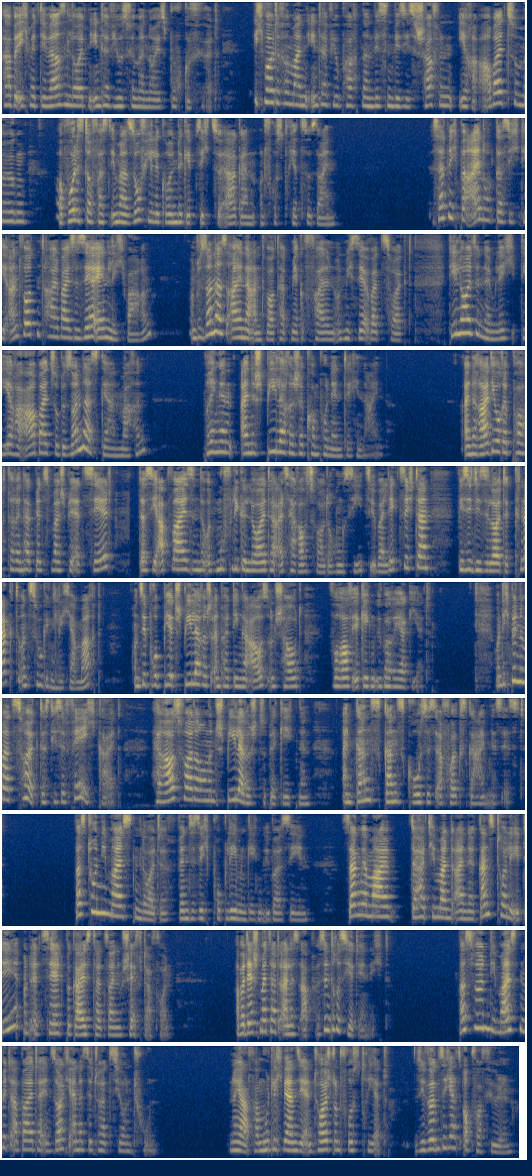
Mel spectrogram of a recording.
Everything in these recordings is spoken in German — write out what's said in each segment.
habe ich mit diversen Leuten Interviews für mein neues Buch geführt. Ich wollte von meinen Interviewpartnern wissen, wie sie es schaffen, ihre Arbeit zu mögen, obwohl es doch fast immer so viele Gründe gibt, sich zu ärgern und frustriert zu sein. Es hat mich beeindruckt, dass sich die Antworten teilweise sehr ähnlich waren, und besonders eine Antwort hat mir gefallen und mich sehr überzeugt. Die Leute nämlich, die ihre Arbeit so besonders gern machen, bringen eine spielerische Komponente hinein. Eine Radioreporterin hat mir zum Beispiel erzählt, dass sie abweisende und mufflige Leute als Herausforderung sieht. Sie überlegt sich dann, wie sie diese Leute knackt und zugänglicher macht, und sie probiert spielerisch ein paar Dinge aus und schaut, worauf ihr Gegenüber reagiert. Und ich bin überzeugt, dass diese Fähigkeit, Herausforderungen spielerisch zu begegnen, ein ganz, ganz großes Erfolgsgeheimnis ist. Was tun die meisten Leute, wenn sie sich Problemen gegenüber sehen? Sagen wir mal, da hat jemand eine ganz tolle Idee und erzählt begeistert seinem Chef davon. Aber der schmettert alles ab, es interessiert ihn nicht. Was würden die meisten Mitarbeiter in solch einer Situation tun? Naja, vermutlich wären sie enttäuscht und frustriert. Sie würden sich als Opfer fühlen.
